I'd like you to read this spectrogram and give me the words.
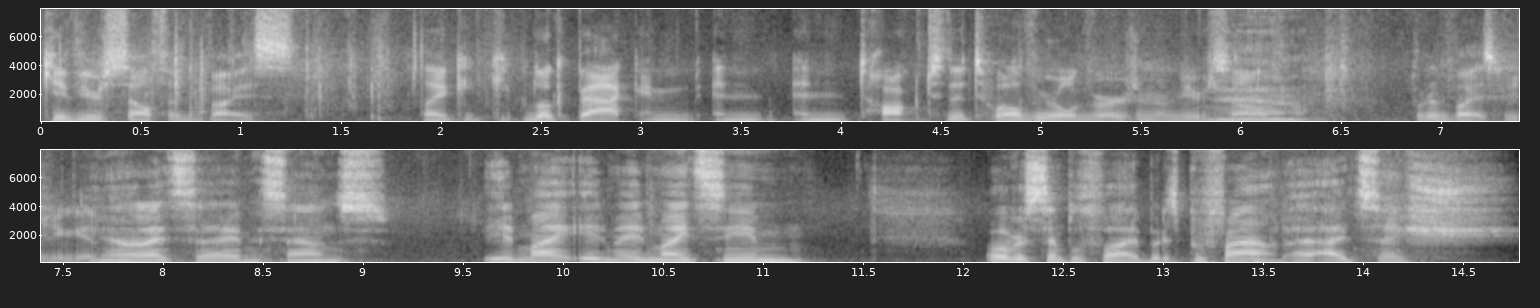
give yourself advice, like look back and, and, and talk to the 12 year old version of yourself, Yeah. what advice would you give? You know what I'd say, and it sounds, it might, it, it might seem oversimplified, but it's profound. I, I'd say, shh.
